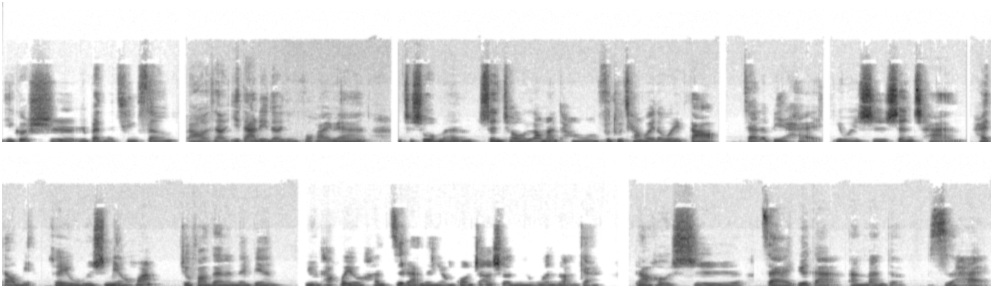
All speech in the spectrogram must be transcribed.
一个是日本的青森，然后像意大利的宁芙花园，这是我们深秋浪漫糖王浮土蔷薇的味道。加勒比海因为是盛产海岛棉，所以我们是棉花就放在了那边。因为它会有很自然的阳光照射的那种温暖感，然后是在约旦安曼的死海，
